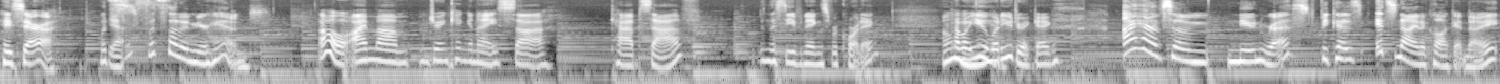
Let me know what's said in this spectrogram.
Hey Sarah, what's Yes? what's that in your hand? oh, I'm um, drinking a nice uh, cab sav in this evening's recording. Oh, How about you? What are you drinking? I have some Nuun rest because it's nine o'clock at night.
